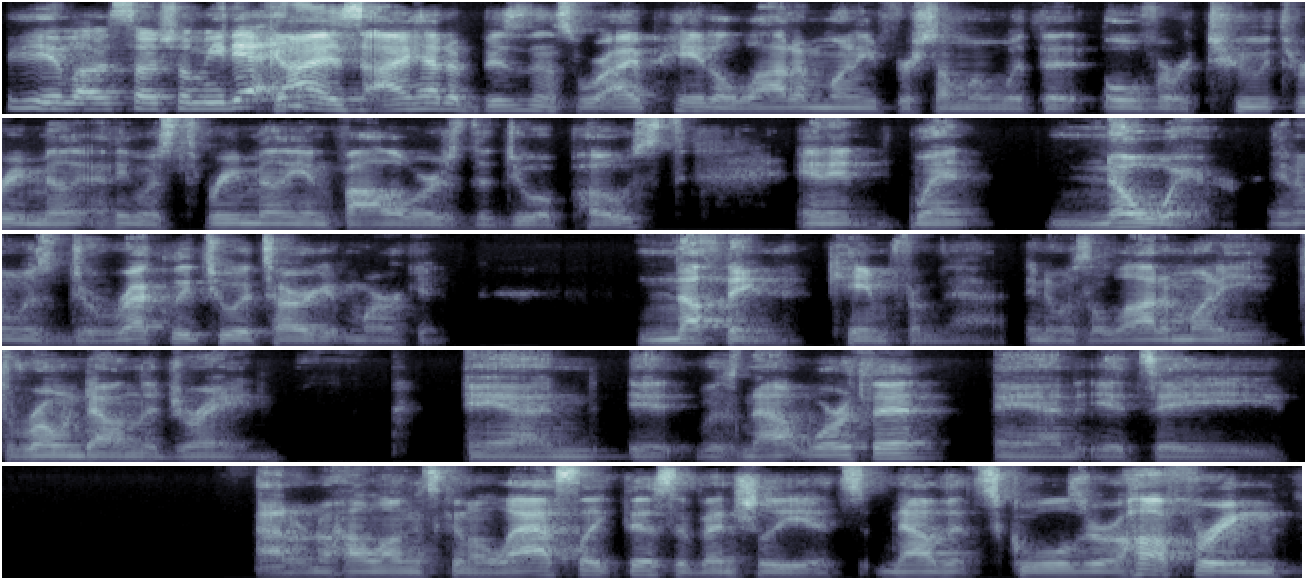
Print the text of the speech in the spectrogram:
He loves social media. And Guys, I had a business where I paid a lot of money for someone with it over two, three million. I think it was three million followers to do a post, and it went nowhere. And it was directly to a target market. Nothing came from that, and it was a lot of money thrown down the drain, and it was not worth it. And it's a, I don't know how long it's going to last like this. Eventually, it's now that schools are offering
